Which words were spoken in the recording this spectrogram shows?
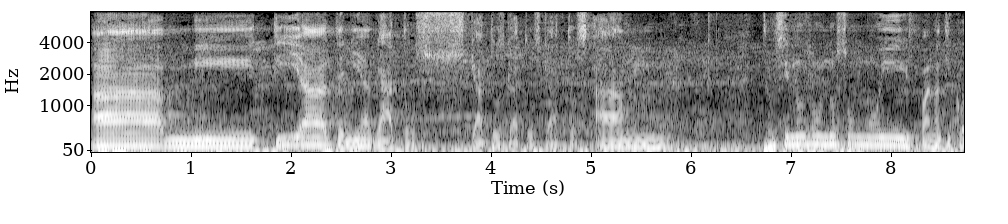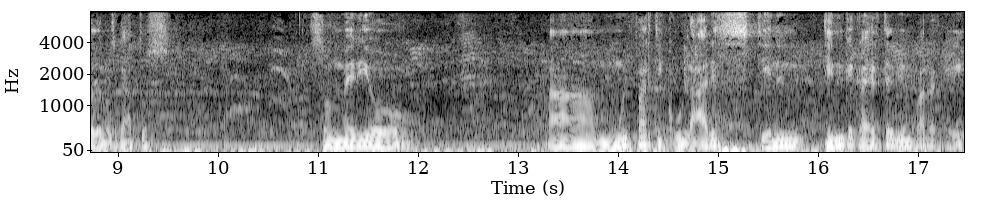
Ah, mi tía tenía gatos, gatos, gatos, gatos. Entonces no, son, no son muy fanáticos de los gatos. Son medio Ah, muy particulares, tienen, tienen que caerte bien para que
